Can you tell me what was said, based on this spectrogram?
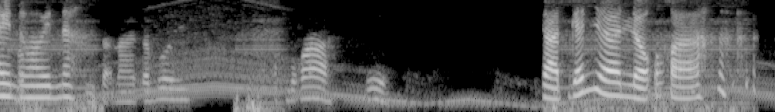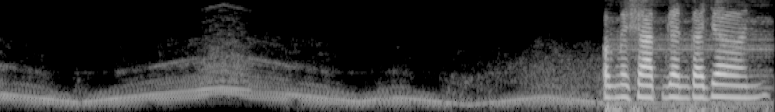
Ayun, tumawid na. Kita na ito, boy. Takbo ka. Eh, Shotgun yan, loko ka. Pag na-shotgun ka dyan.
